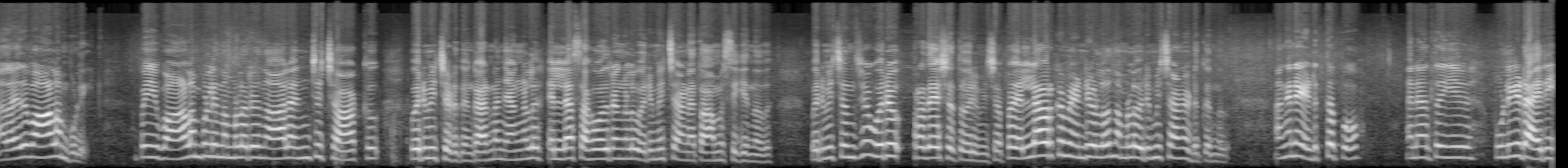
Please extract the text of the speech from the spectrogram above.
അതായത് വാളം പുളി അപ്പോൾ ഈ വാളംപുളി നമ്മളൊരു നാലഞ്ച് ചാക്ക് ഒരുമിച്ചെടുക്കും. കാരണം ഞങ്ങൾ എല്ലാ സഹോദരങ്ങളും ഒരുമിച്ചാണ് താമസിക്കുന്നത്. ഒരുമിച്ചെന്ന് വെച്ചാൽ ഒരു പ്രദേശത്ത് ഒരുമിച്ച്. അപ്പോൾ എല്ലാവർക്കും വേണ്ടിയുള്ളത് നമ്മൾ ഒരുമിച്ചാണ് എടുക്കുന്നത്. അങ്ങനെ എടുത്തപ്പോൾ അതിനകത്ത് ഈ പുളിയുടെ അരി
